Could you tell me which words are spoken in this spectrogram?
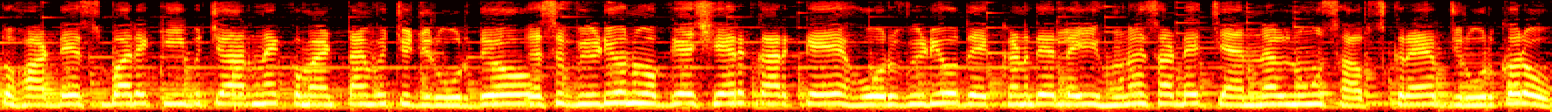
ਤੁਹਾਡੇ ਇਸ ਬਾਰੇ ਕੀ ਵਿਚਾਰ ਨੇ ਕਮੈਂਟਾਂ ਵਿੱਚ ਜਰੂਰ ਦਿਓ। ਇਸ ਵੀਡੀਓ ਨੂੰ ਅੱਗੇ ਸ਼ੇਅਰ ਕਰਕੇ ਹੋਰ ਵੀਡੀਓ ਦੇਖਣ ਦੇ ਲਈ ਹੁਣੇ ਸਾਡੇ ਚੈਨਲ ਨੂੰ ਸਬਸਕ੍ਰਾਈਬ ਜਰੂਰ ਕਰੋ।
